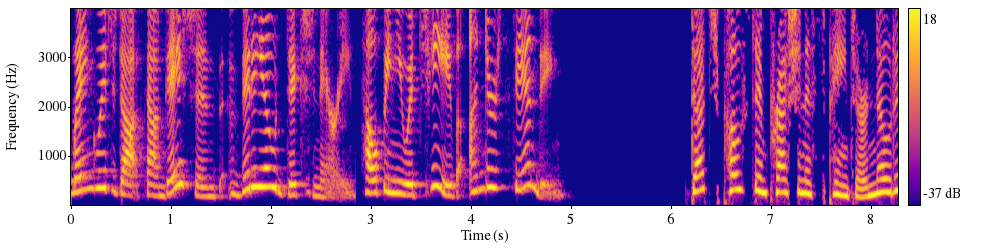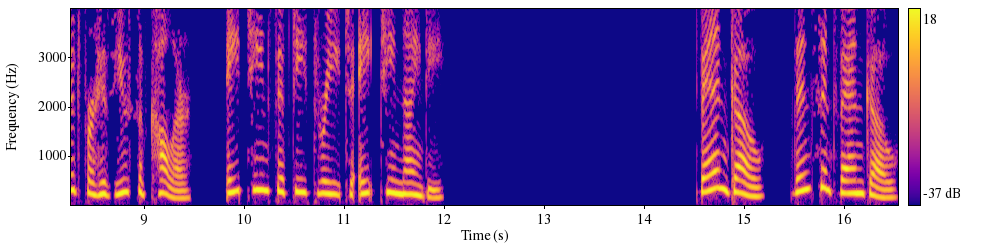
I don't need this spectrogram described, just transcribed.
Language.Foundation's Video Dictionary, helping you achieve understanding. Dutch post-impressionist painter noted for his use of color, 1853 to 1890. Van Gogh, Vincent van Gogh.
